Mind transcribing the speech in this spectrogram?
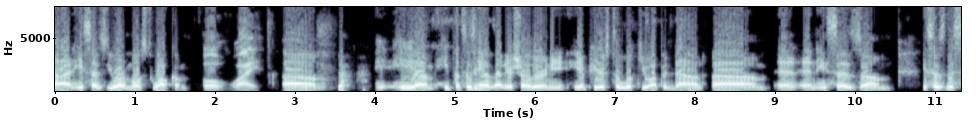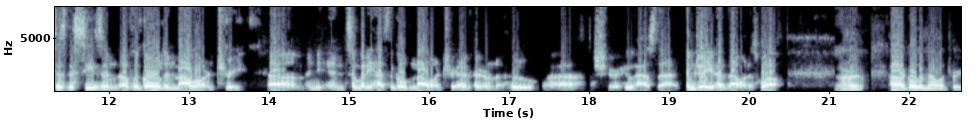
uh, and he says, "You are most welcome." oh, why? Um, Yeah. He he, um, he puts his hands on your shoulder and he, he appears to look you up and down. Um, and and he says um, he says this is the season of the golden mallorn tree. Um, and and somebody has the golden mallorn tree. I, I don't know who. Uh, sure who has that. MJ, you have that one as well. All right. Uh, golden mallorn tree.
